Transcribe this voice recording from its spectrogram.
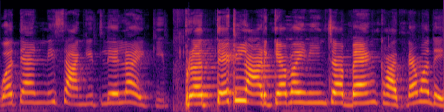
व त्यांनी सांगितलेलं आहे की प्रत्येक लाडक्या बहिणींच्या बँक खात्यामध्ये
